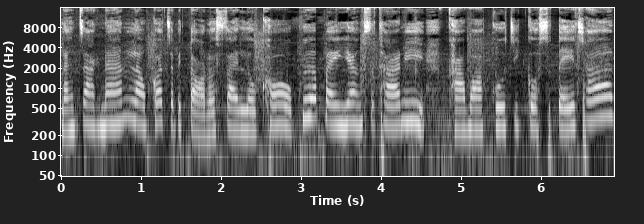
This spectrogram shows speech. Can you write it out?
หลังจากนั้นเราก็จะไปต่อรถไฟโลคอลเพื่อไปยังสถานีคาวากุจิโกสเตชัน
